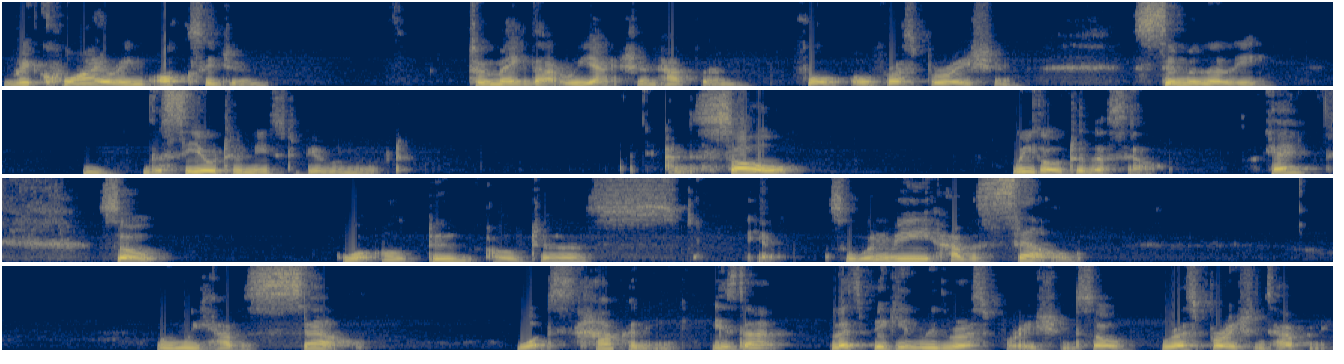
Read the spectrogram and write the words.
requiring oxygen to make that reaction happen for of respiration, similarly the CO2 needs to be removed. And so we go to the cell. Okay? So what I'll do, I'll just, yeah. So when we have a cell, when we have a cell, what's happening is that, let's begin with respiration. So respiration is happening.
